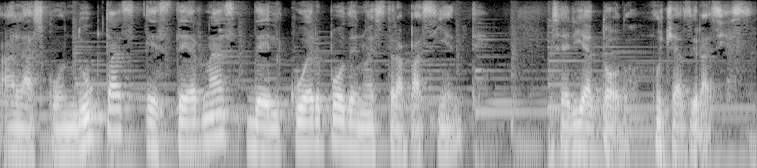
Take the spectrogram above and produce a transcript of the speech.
a las conductas externas del cuerpo de nuestra paciente. Sería todo. Muchas gracias.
